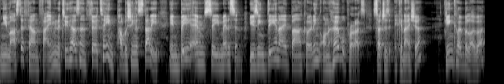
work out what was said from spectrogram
Newmaster found fame in a 2013 publishing a study in BMC Medicine using DNA barcoding on herbal products such as Echinacea, Ginkgo biloba,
